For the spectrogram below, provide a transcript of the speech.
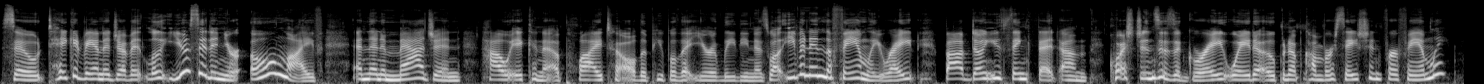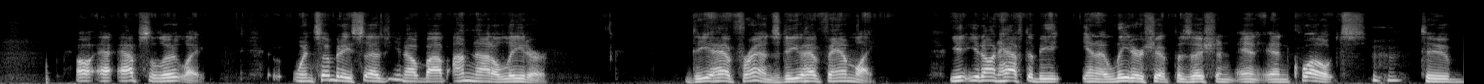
So take advantage of it, use it in your own life, and then imagine how it can apply to all the people that you're leading as well, even in the family, right? Bob, don't you think that um, questions is a great way to open up conversation for family? Oh, a- absolutely. When somebody says, you know, Bob, I'm not a leader, do you have friends? Do you have family? You, you don't have to be in a leadership position in, in quotes mm-hmm. to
